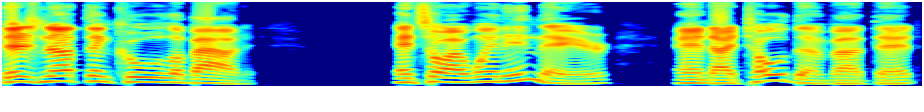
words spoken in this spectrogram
There's nothing cool about it. And so I went in there and I told them about that.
